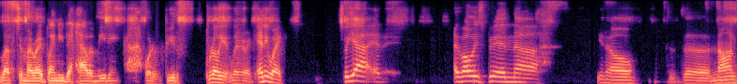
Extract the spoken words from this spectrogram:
left and my right brain need to have a meeting. God, what a beautiful, brilliant lyric. Anyway, so yeah, and I've always been, uh, you know, the non,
